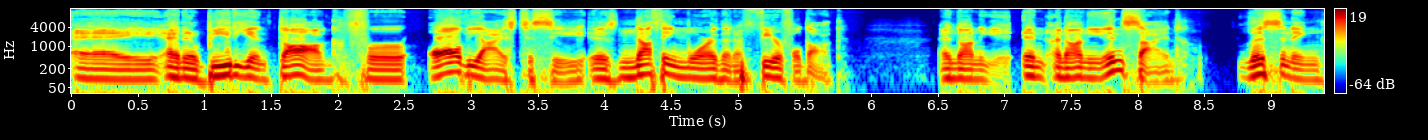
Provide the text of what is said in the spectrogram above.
a an obedient dog for all the eyes to see is nothing more than a fearful dog. And on the and, and on the inside, listening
